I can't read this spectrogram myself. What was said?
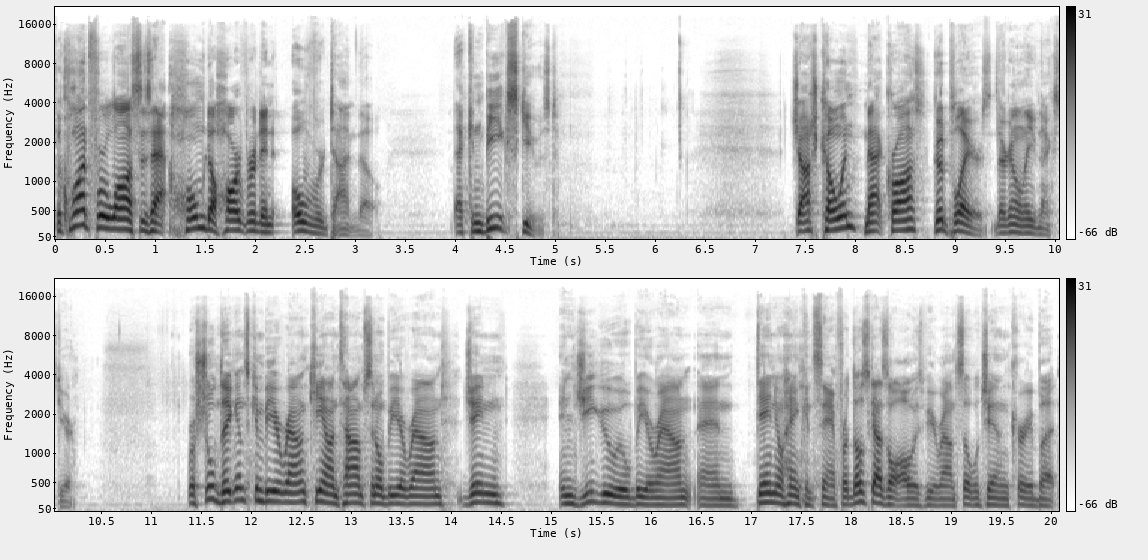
The quad four loss is at home to Harvard in overtime, though. That can be excused. Josh Cohen, Matt Cross, good players. They're going to leave next year. Rahsool Diggins can be around. Keon Thompson will be around. Jayden Ndjigue will be around. And Daniel Hankins Sanford. Those guys will always be around. So will Jalen Curry. But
